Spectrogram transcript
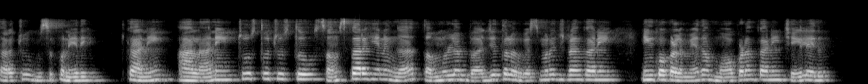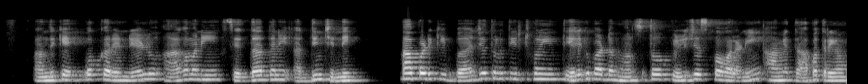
తరచూ విసుక్కునేది. కాని అలాని చూస్తూ చూస్తూ సంస్కారహీనంగా తమ్ముళ్ళ బాధ్యతలు విస్మరించడం కానీ ఇంకొకళ్ళ మీద మోపడం కానీ చేయలేదు. అందుకే ఒక్క రెండేళ్ళు ఆగమని సిద్ధార్థని అర్థించింది. అప్పటికి బాధ్యతలు తీర్చుకుని తేలికపడ్డ మనసుతో పెళ్ళి చేసుకోవాలని ఆమె తాపత్రయం.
